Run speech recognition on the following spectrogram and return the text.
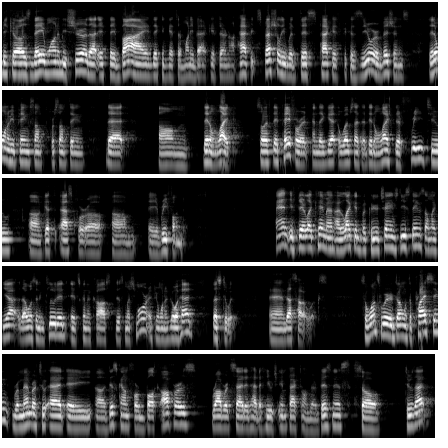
because they want to be sure that if they buy, they can get their money back if they're not happy, especially with this package because zero revisions, they don't want to be paying some for something that um, they don't like. So if they pay for it and they get a website that they don't like, they're free to uh, get ask for a, um, a refund. And if they're like, hey man, I like it, but could you change these things? I'm like, yeah, that wasn't included. It's to cost this much more. If you want to go ahead, let's do it. And that's how it works. So once we're done with the pricing, remember to add a uh, discount for bulk offers. Robert said it had a huge impact on their business. So do that.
